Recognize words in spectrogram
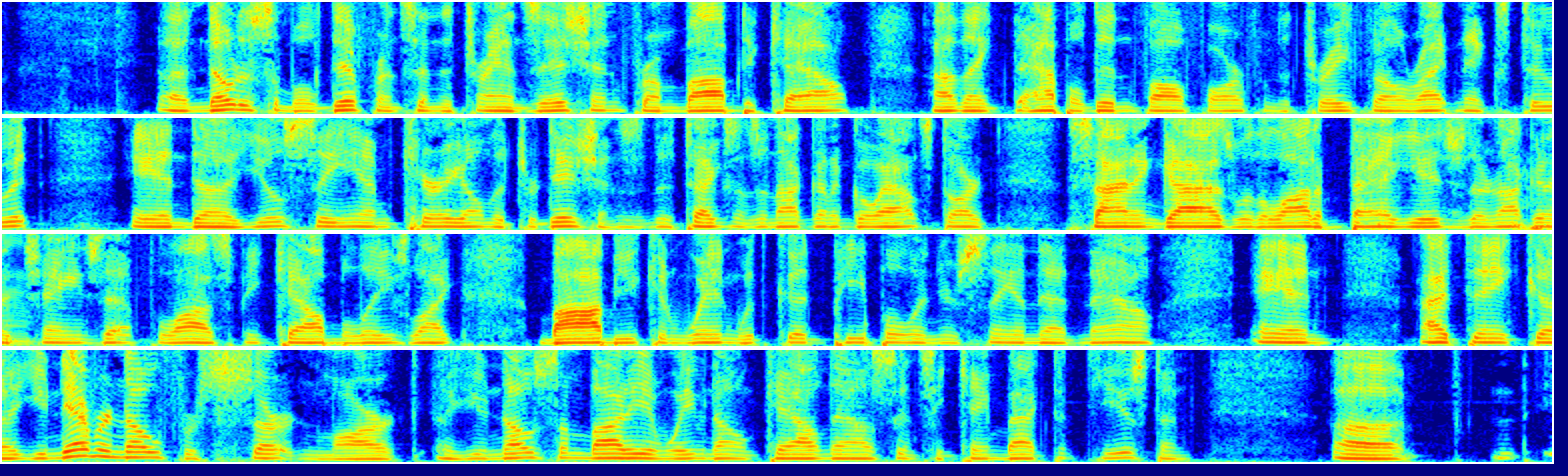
uh, noticeable difference in the transition from Bob to Cal, I think the apple didn't fall far from the tree, fell right next to it and uh, you'll see him carry on the traditions. The Texans are not going to go out and start signing guys with a lot of baggage. They're not mm-hmm. going to change that philosophy. Cal believes, like Bob, you can win with good people, and you're seeing that now. And I think uh, you never know for certain, Mark. Uh, you know somebody, and we've known Cal now since he came back to Houston. Uh,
